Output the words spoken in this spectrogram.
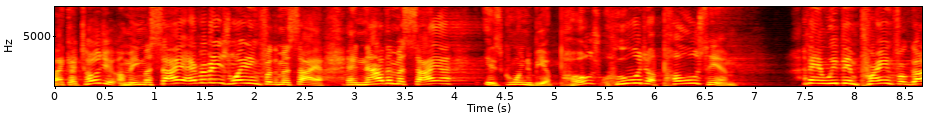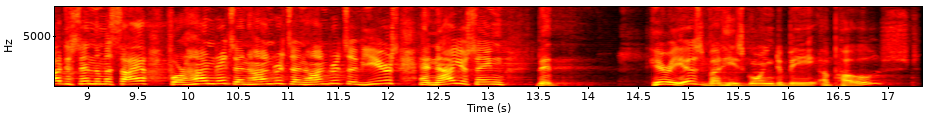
Like I told you, I mean, Messiah, everybody's waiting for the Messiah. And now the Messiah is going to be opposed. Who would oppose him? I mean, we've been praying for God to send the Messiah for hundreds and hundreds and hundreds of years. And now you're saying that here he is, but he's going to be opposed.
